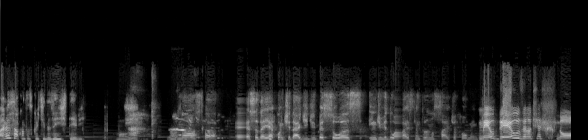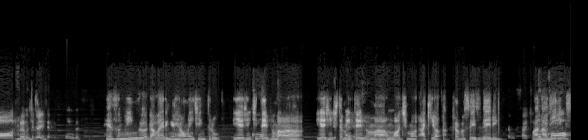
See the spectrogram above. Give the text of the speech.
Olha só quantas curtidas a gente teve. Nossa! Essa daí é a quantidade de pessoas individuais que entrou no site atualmente. Meu Deus, eu não tinha. Nossa, eu não tinha ainda. Resumindo, a galerinha realmente entrou. E a gente teve uma. E a gente também teve uma, um ótimo. Aqui, ó, pra vocês verem. O Analytics.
